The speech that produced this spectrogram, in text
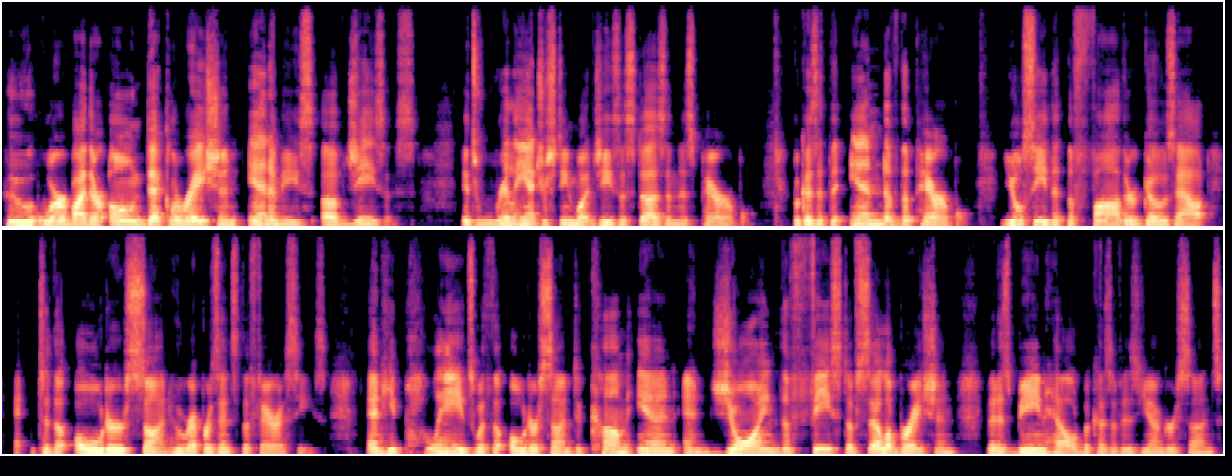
who were by their own declaration enemies of Jesus. It's really interesting what Jesus does in this parable because at the end of the parable, you'll see that the father goes out to the older son who represents the Pharisees and he pleads with the older son to come in and join the feast of celebration that is being held because of his younger son's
